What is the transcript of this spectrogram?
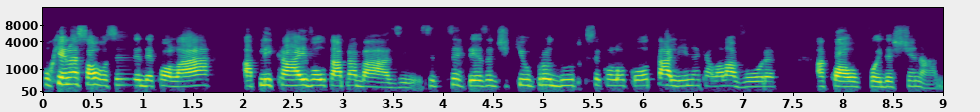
Porque não é só você decolar, aplicar e voltar para a base. Você tem certeza de que o produto que você colocou está ali naquela lavoura a qual foi destinado.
